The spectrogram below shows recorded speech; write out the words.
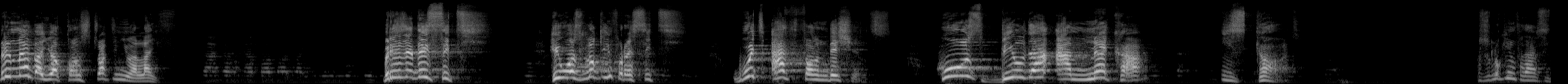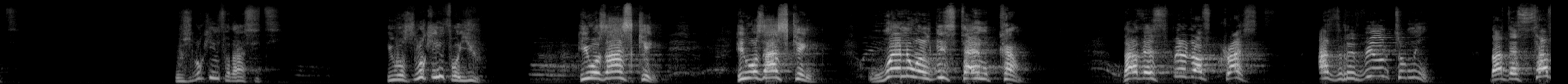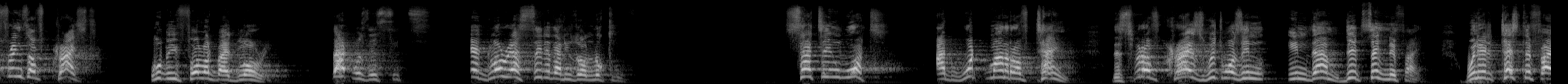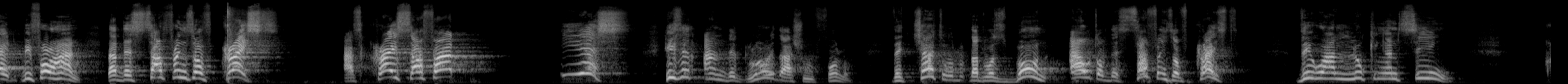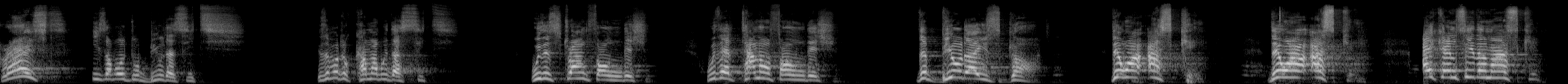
Remember, you are constructing your life. But he said, This city, He was looking for a city which had foundations, whose builder and maker is God. He was looking for that city. He was looking for that city. He was looking for you. He was asking. He was asking, when will this time come that the Spirit of Christ has revealed to me that the sufferings of Christ will be followed by glory? That was the city. A glorious city that is all looking for. Searching what? At what manner of time the Spirit of Christ, which was in, in them, did signify. When it testified beforehand that the sufferings of Christ, as Christ suffered, yes. He said, and the glory that should follow. The church that was born out of the sufferings of Christ, they were looking and seeing. Christ is about to build a city. He's about to come up with a city with a strong foundation, with a tunnel foundation. The builder is God. They were asking. They were asking. I can see them asking.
